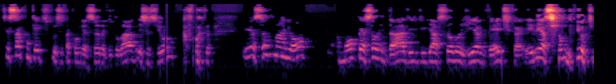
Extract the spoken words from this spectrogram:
você sabe com quem que você está conversando aqui do lado? Esse senhor? Esse é o maior a maior personalidade de astrologia védica. Ele é assim humilde,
